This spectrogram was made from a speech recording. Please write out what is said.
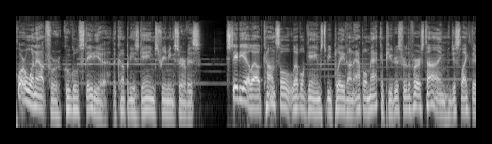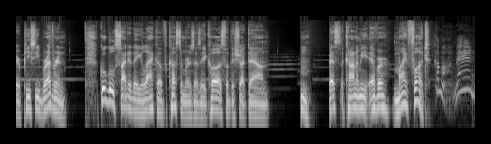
Pour one out for Google Stadia, the company's game streaming service. Stadia allowed console level games to be played on Apple Mac computers for the first time, just like their PC brethren. Google cited a lack of customers as a cause for the shutdown. Hmm. Best economy ever, my foot. Come on, man.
